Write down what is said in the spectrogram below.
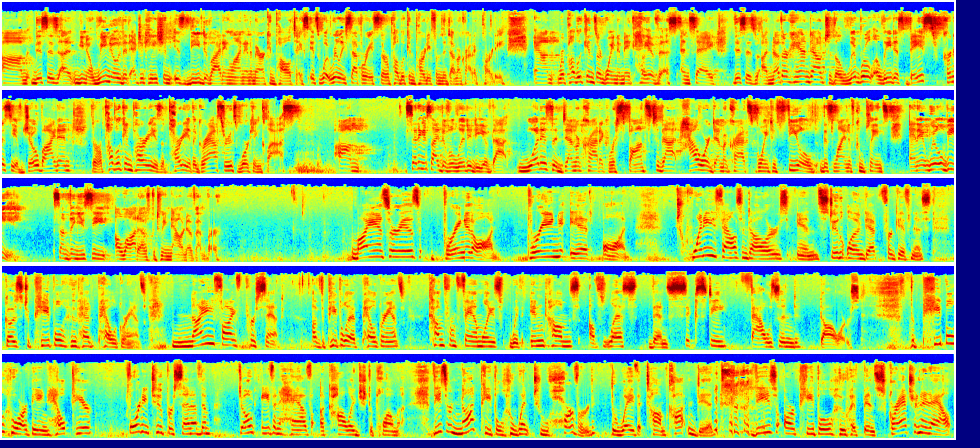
Um, this is, uh, you know, we know that education is the dividing line in American politics. It's what really separates the Republican Party from the Democratic Party. And Republicans are going to make hay of this and say this is another handout to the liberal elitist base, courtesy of Joe Biden. The Republican Party is the party of the grassroots working class. Um, setting aside the validity of that, what is the Democratic response to that? How are Democrats going to field this line of complaints? And it will be something you see a lot of between now and November. My answer is bring it on. Bring it on. $20,000 in student loan debt forgiveness goes to people who had Pell Grants. 95% of the people who have Pell Grants come from families with incomes of less than $60,000. The people who are being helped here 42% of them don't even have a college diploma. These are not people who went to Harvard the way that Tom Cotton did. These are people who have been scratching it out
